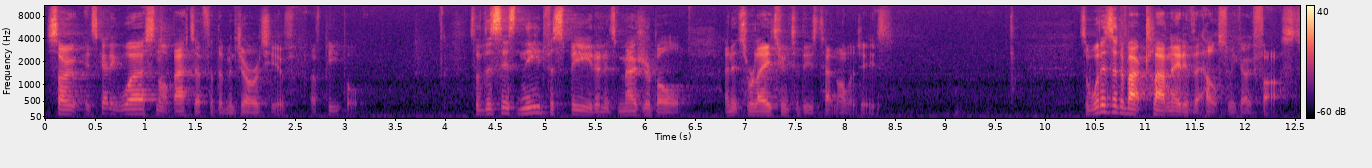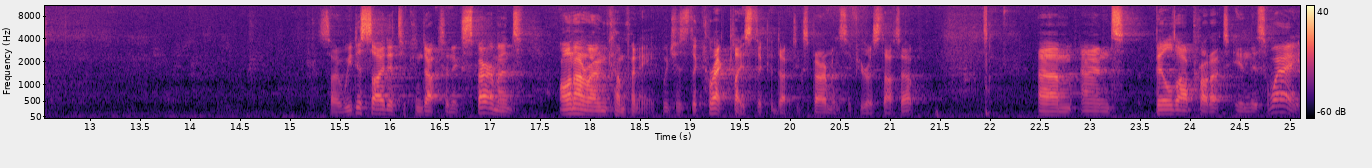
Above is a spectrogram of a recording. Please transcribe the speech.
So it's getting worse, not better, for the majority of, of people. So there's this need for speed, and it's measurable, and it's relating to these technologies. So what is it about cloud native that helps me go fast? So we decided to conduct an experiment on our own company, which is the correct place to conduct experiments if you're a startup, um, and build our product in this way.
